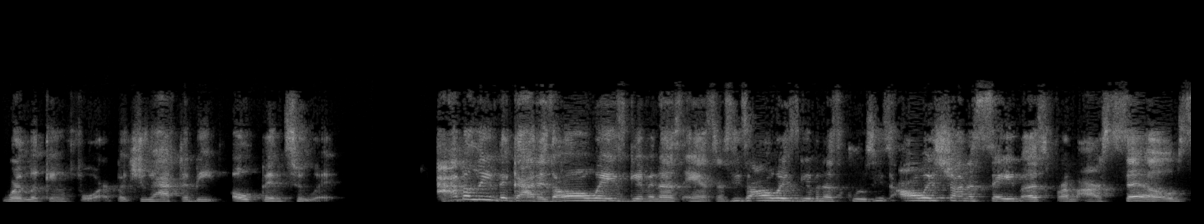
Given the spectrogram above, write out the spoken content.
were looking for, but you have to be open to it. I believe that God is always giving us answers. He's always giving us clues. He's always trying to save us from ourselves.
